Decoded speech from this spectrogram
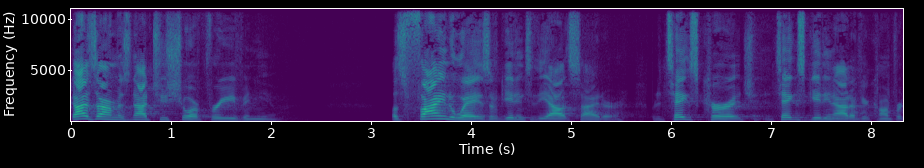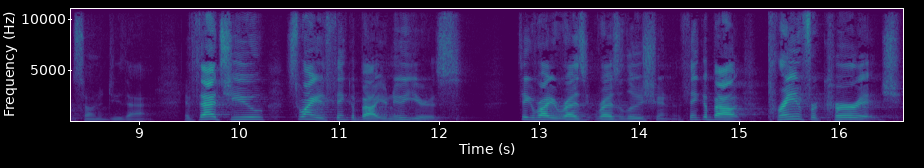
God's arm is not too short for even you. Let's find ways of getting to the outsider but it takes courage. It takes getting out of your comfort zone to do that. If that's you, I just want you to think about your New Year's. Think about your res- resolution. Think about praying for courage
